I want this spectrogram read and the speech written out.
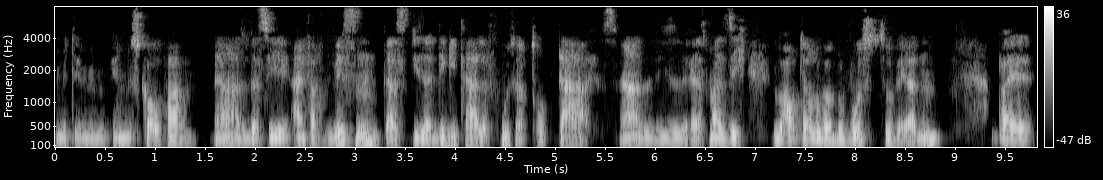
mit im, im Scope haben. Ja, also dass sie einfach wissen, dass dieser digitale Fußabdruck da ist. Ja, also diese erstmal sich überhaupt darüber bewusst zu werden, weil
